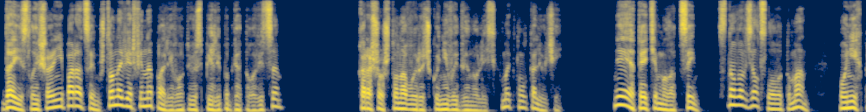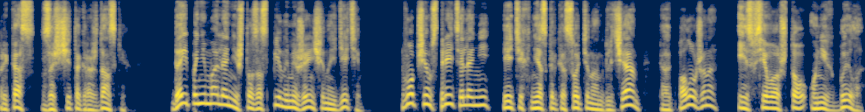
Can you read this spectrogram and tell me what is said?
да и слышали они по рациям, что на верфи напали, вот и успели подготовиться. «Хорошо, что на выручку не выдвинулись», — хмыкнул Колючий. «Нет, эти молодцы», — снова взял слово Туман. «У них приказ — защита гражданских. Да и понимали они, что за спинами женщины и дети. В общем, встретили они этих несколько сотен англичан, как положено, из всего, что у них было.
